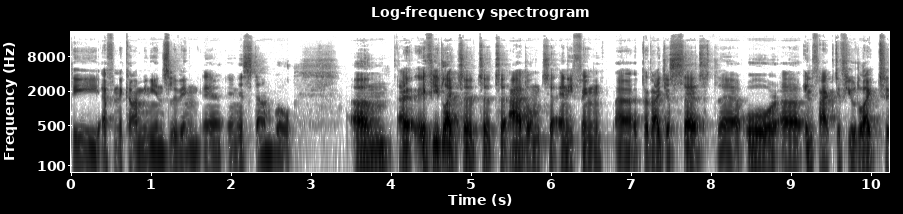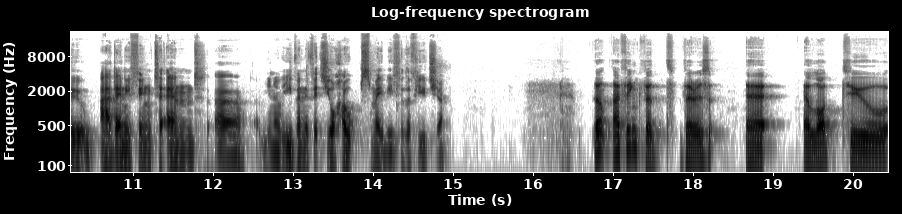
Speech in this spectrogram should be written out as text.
the ethnic Armenians living in, uh, in Istanbul. Um, if you'd like to, to, to, add on to anything uh, that I just said there, or uh, in fact, if you'd like to add anything to end, uh, you know, even if it's your hopes maybe for the future. Well, I think that there is a, a lot to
